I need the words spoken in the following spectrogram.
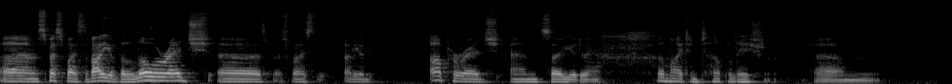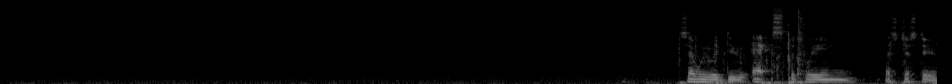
Um, specifies the value of the lower edge, uh, specifies the value of the upper edge, and so you're doing a Hermite interpolation. Um, so we would do x between, let's just do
